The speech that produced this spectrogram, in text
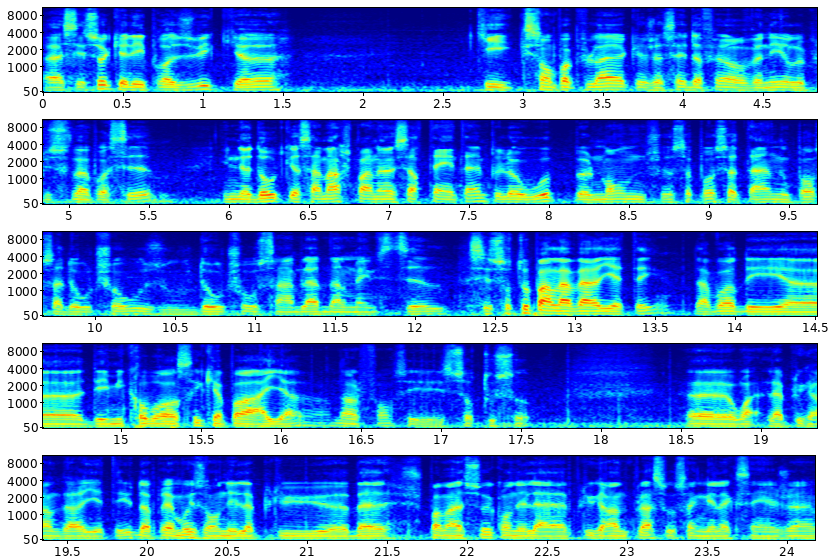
Euh, c'est sûr qu'il y a des produits qui sont populaires que j'essaie de faire revenir le plus souvent possible. Il y en a d'autres que ça marche pendant un certain temps, puis là, whoop, le monde, je sais pas, se tanne ou passe à d'autres choses ou d'autres choses semblables dans le même style. C'est surtout par la variété, d'avoir des, euh, des microbrasseries qu'il n'y a pas ailleurs. Dans le fond, c'est surtout ça. Euh, ouais, la plus grande variété. D'après moi, on est la plus. euh, ben, je suis pas mal sûr qu'on est la plus grande place au Saguenay-Lac-Saint-Jean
